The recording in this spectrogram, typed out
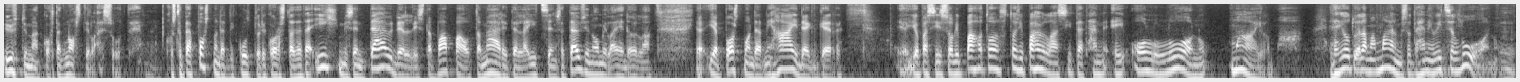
yhtymäkohta gnostilaisuuteen. Koska tämä postmoderni kulttuuri korostaa tätä ihmisen täydellistä vapautta määritellä itsensä täysin omilla ehdoillaan. Ja, ja postmoderni Heidegger jopa siis oli paho, to, tosi pahoillaan sitä, että hän ei ollut luonut maailmaa. Että hän joutui elämään maailmassa, jota hän ei ole itse luonut. Mm,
